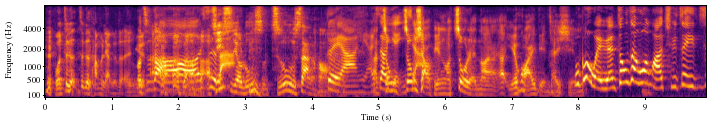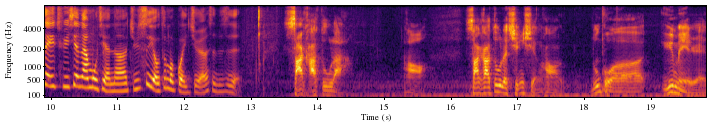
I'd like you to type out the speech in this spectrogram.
不过这个这个他们两个的恩怨，我知道。即使有如此，职务上哈。对啊，你还是要演一下。钟小平啊，做人啊要圆滑一点才行。不过委员，中正万华区这一这一区现在目前呢，局势有这么诡谲，是不是？沙卡都啦，好，沙卡都的情形哈，如果虞美人。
